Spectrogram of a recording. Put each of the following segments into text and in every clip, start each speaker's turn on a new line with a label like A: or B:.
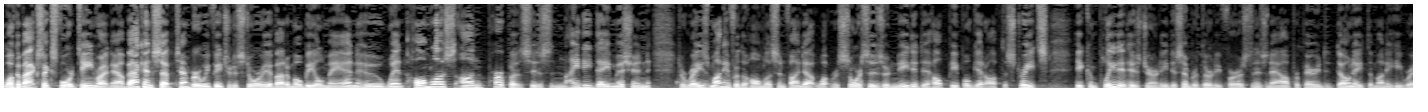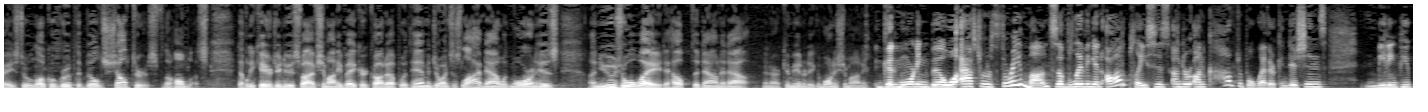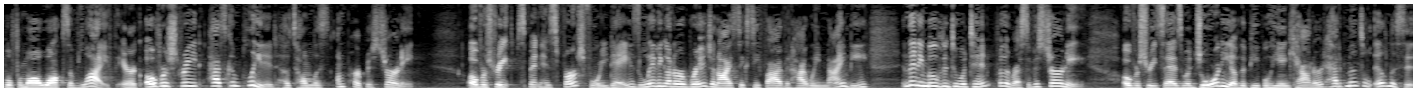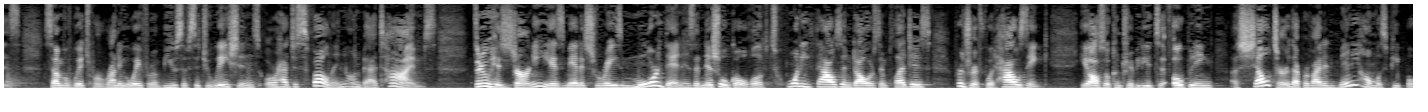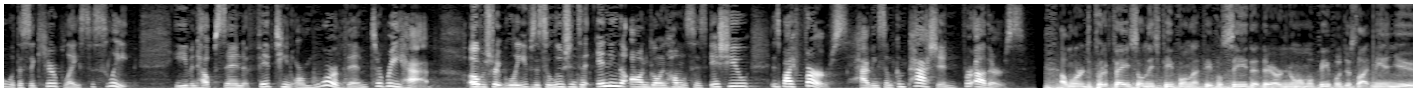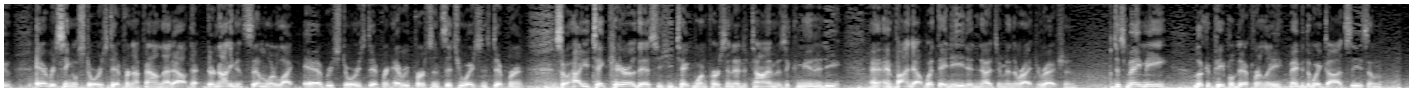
A: Welcome back, 614 right now. Back in September, we featured a story about a Mobile man who went homeless on purpose. His 90-day mission to raise money for the homeless and find out what resources are needed to help people get off the streets. He completed his journey December 31st and is now preparing to donate the money he raised to a local group that builds shelters for the homeless. WKRG News 5 Shimani Baker caught up with him and joins us live now with more on his unusual way to help the down and out in our community. Good morning, Shimani.
B: Good morning, Bill. Well, after after three months of living in odd places under uncomfortable weather conditions, meeting people from all walks of life, Eric Overstreet has completed his homeless on purpose journey. Overstreet spent his first 40 days living under a bridge on I-65 and Highway 90, and then he moved into a tent for the rest of his journey. Overstreet says majority of the people he encountered had mental illnesses, some of which were running away from abusive situations or had just fallen on bad times. Through his journey, he has managed to raise more than his initial goal of $20,000 in pledges for Driftwood housing. He also contributed to opening a shelter that provided many homeless people with a secure place to sleep. He even helped send 15 or more of them to rehab. Overstreet believes the solution to ending the ongoing homelessness issue is by first having some compassion for others.
C: I wanted to put a face on these people and let people see that they are normal people just like me and you. Every single story is different. I found that out. They're not even similar. Like every story is different. Every person's situation is different. So how you take care of this is you take one person at a time as a community and, find out what they need and nudge them in the right direction. It just made me look at people differently, maybe the way God sees them.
